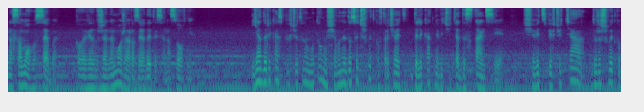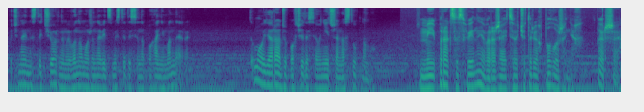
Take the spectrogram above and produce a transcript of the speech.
на самого себе, коли він вже не може розрядитися назовні. Я дорікаю співчутливим у тому, що вони досить швидко втрачають делікатне відчуття дистанції, що від співчуття дуже швидко починає нести чорним, і воно може навіть зміститися на погані манери. Тому я раджу повчитися у Ніцше наступному. Мій праксис війни виражається у чотирьох положеннях. Перше,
